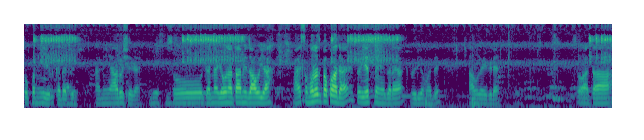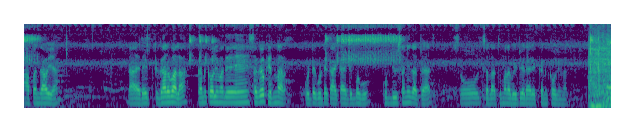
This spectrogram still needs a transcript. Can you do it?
तो पण येईल कदाचित. आणि आरुष एक आहे सो त्यांना घेऊन आता आम्ही जाऊया. माझ्या समोरच पप्पा आहे तो येत नाही आहे जरा व्हिडिओमध्ये. हा बघा इकडे. आहे सो आता आपण जाऊया. डायरेक्ट गरबाला. कणकवलीमध्ये सगळं फिरणार. कुठे कुठे काय काय ते बघू. खूप दिवसांनी जातो आज. सो चला तुम्हाला भेटूया डायरेक्ट कणकवलीमध्ये.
